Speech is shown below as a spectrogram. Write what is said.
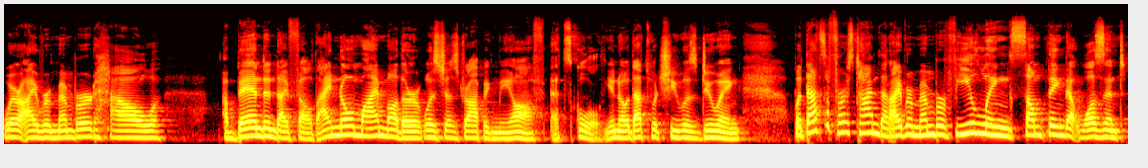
where I remembered how abandoned I felt. I know my mother was just dropping me off at school. You know, that's what she was doing. But that's the first time that I remember feeling something that wasn't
